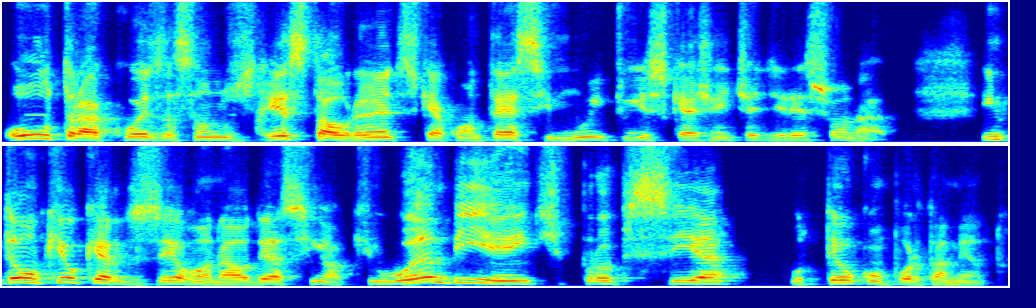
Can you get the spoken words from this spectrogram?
Outra coisa são nos restaurantes, que acontece muito isso, que a gente é direcionado. Então, o que eu quero dizer, Ronaldo, é assim, ó, que o ambiente propicia o teu comportamento.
